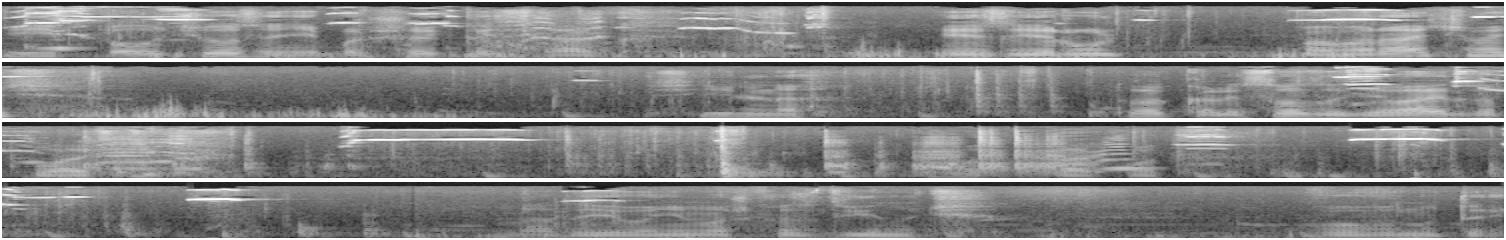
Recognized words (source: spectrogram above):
и получился небольшой косяк. Если руль поворачивать сильно, то колесо задевает за пластик. Вот так вот. Надо его немножко сдвинуть вовнутрь.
